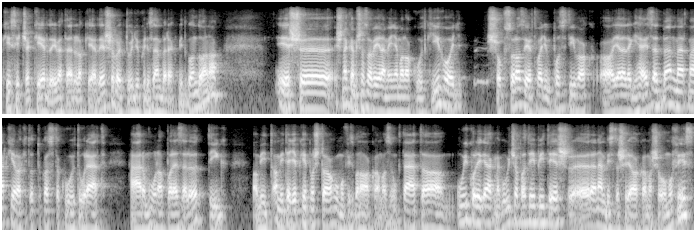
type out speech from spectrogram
készítsek kérdőívet erről a kérdésről, hogy tudjuk, hogy az emberek mit gondolnak, és, és nekem is az a véleményem alakult ki, hogy sokszor azért vagyunk pozitívak a jelenlegi helyzetben, mert már kialakítottuk azt a kultúrát három hónappal ezelőttig, amit, amit egyébként most a home office-ban alkalmazunk. Tehát a új kollégák, meg új csapatépítésre nem biztos, hogy alkalmas a home office.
